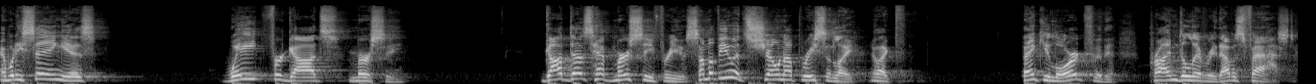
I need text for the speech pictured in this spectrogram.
And what he's saying is wait for God's mercy. God does have mercy for you. Some of you, it's shown up recently. You're like, thank you, Lord, for the prime delivery. That was fast.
